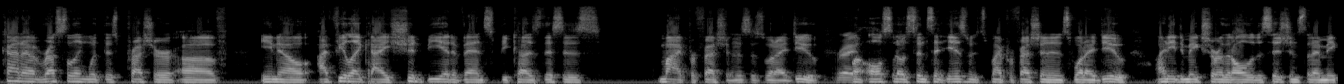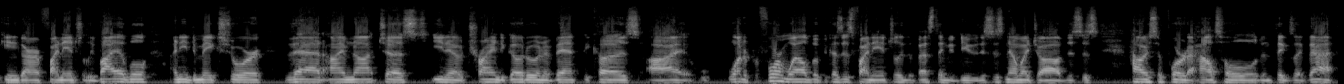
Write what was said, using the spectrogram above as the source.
kind of wrestling with this pressure of you know I feel like I should be at events because this is my profession. This is what I do. Right. But also, since it is it's my profession and it's what I do, I need to make sure that all the decisions that I'm making are financially viable. I need to make sure that I'm not just you know trying to go to an event because I want to perform well, but because it's financially the best thing to do. This is now my job. This is how I support a household and things like that.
